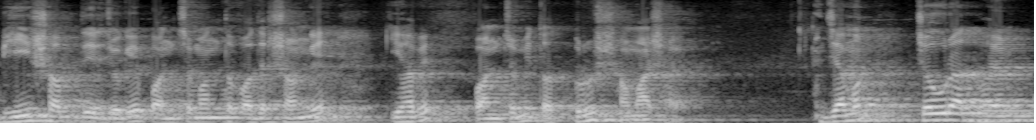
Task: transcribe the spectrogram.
ভি শব্দের যোগে পঞ্চমন্ত পদের সঙ্গে কি হবে? পঞ্চমী তৎপুরুষ সমাস হয়। যেমন চৌরাত ভয়ম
